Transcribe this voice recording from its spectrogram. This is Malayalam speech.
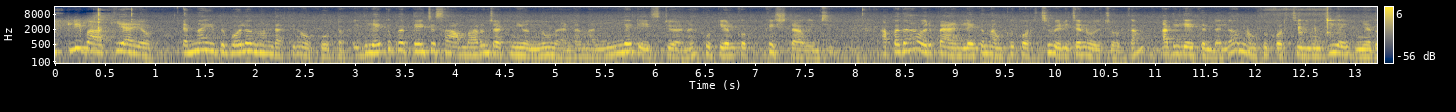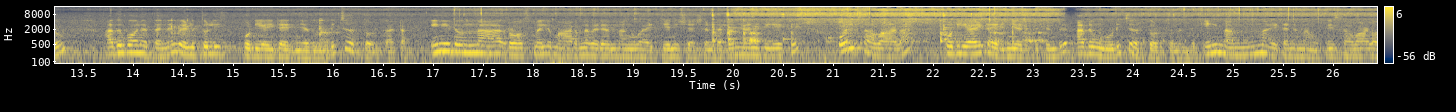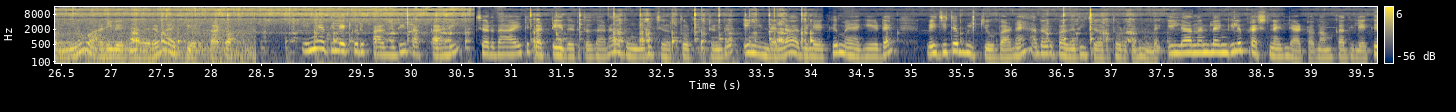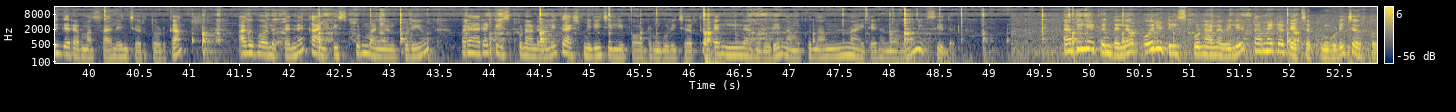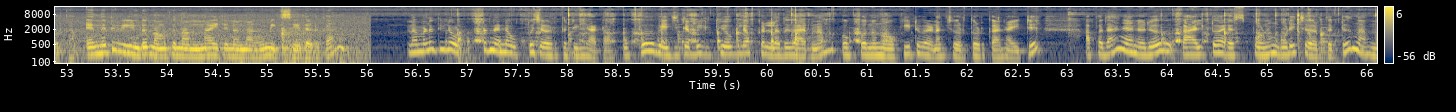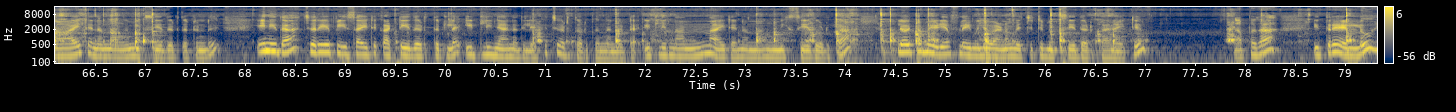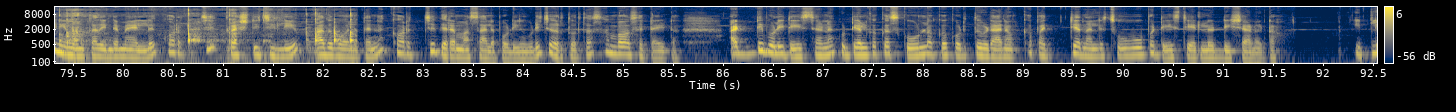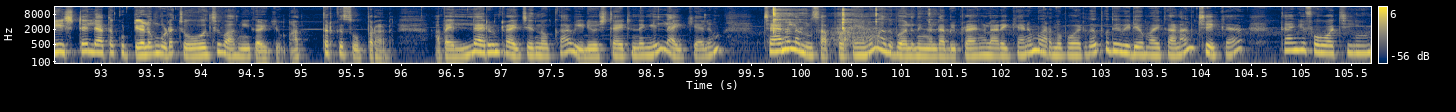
ഇഡ്ഡലി ബാക്കിയായോ? എന്നാൽ ഇതുപോലെ ഒന്ന് ഉണ്ടാക്കി നോക്കൂ കേട്ടോ ഇതിലേക്ക് പ്രത്യേകിച്ച് സാമ്പാറും ചട്നിയും ഒന്നും വേണ്ട. നല്ല ടേസ്റ്റുമാണ് കുട്ടികൾക്കൊക്കെ ഇഷ്ടാവുകയും ചെയ്യും. അപ്പോൾ ഇതാ ഒരു പാനിലേക്ക് നമുക്ക് കുറച്ച് വെളിച്ചെണ്ണ ഒഴിച്ചു കൊടുക്കാം. അതിലേക്കുണ്ടല്ലോ നമുക്ക് കുറച്ച് ഇഞ്ചി അരിഞ്ഞതും അതുപോലെ തന്നെ വെളുത്തുള്ളി പൊടിയായിട്ട് അരിഞ്ഞതും കൂടി ചേർത്ത് കൊടുക്കാം കേട്ടോ ഇനി ഇതൊന്ന് ആ റോസ്മെൽ മാറുന്ന വരെ ഒന്ന് അങ്ങ് വഴറ്റിയതിന് ശേഷം ഉണ്ടല്ലോ ഞാൻ ഇതിലേക്ക് ഒരു സവാള പൊടിയായിട്ട് അരിഞ്ഞെടുത്തിട്ടുണ്ട്. അതും കൂടി ചേർത്ത് കൊടുക്കുന്നുണ്ട്. ഇനി നന്നായിട്ട് തന്നെ നമുക്ക് ഈ സവാള ഒന്ന് വാടി വരുന്ന വരെ വഴറ്റിയെടുക്കാം കേട്ടോ ഇനി അതിലേക്ക് ഒരു പകുതി തക്കാളി ചെറുതായിട്ട് കട്ട് ചെയ്തെടുത്തതാണ്. അതും കൂടി ചേർത്ത് കൊടുത്തിട്ടുണ്ട്. ഇനി ഉണ്ടല്ലോ അതിലേക്ക് മാഗിയുടെ വെജിറ്റബിൾ ക്യൂബാണ് അതൊരു പകുതി ചേർത്ത് കൊടുക്കുന്നുണ്ട്. ഇല്ലാന്നുണ്ടെങ്കിൽ പ്രശ്നമില്ല കേട്ടോ. നമുക്കതിലേക്ക് ഗരം മസാലയും ചേർത്ത് കൊടുക്കാം. അതുപോലെ തന്നെ കാൽ ടീസ്പൂൺ മഞ്ഞൾപ്പൊടിയും ഒരു അര ടീസ്പൂൺ അളവിൽ കാശ്മീരി ചില്ലി പൗഡറും കൂടി ചേർത്ത് എല്ലാം കൂടി നമുക്ക് നന്നായിട്ട് തന്നെ ഒന്ന് മിക്സ് ചെയ്തെടുക്കാം. അതിലേക്കുണ്ടല്ലോ ഒരു ടീസ്പൂൺ അളവിൽ ടൊമാറ്റോ കെച്ചപ്പും കൂടി ചേർത്ത് കൊടുക്കാം. എന്നിട്ട് വീണ്ടും നമുക്ക് നന്നായിട്ട് തന്നെ അങ്ങ് മിക്സ് ചെയ്തെടുക്കാം. നമ്മളിതിൽ ഒട്ടും തന്നെ ഉപ്പ് ചേർത്തിട്ടില്ല കേട്ടോ. ഉപ്പ് വെജിറ്റബിൾ ക്യൂബിലൊക്കെ ഉള്ളത് കാരണം ഉപ്പൊന്ന് നോക്കിയിട്ട് വേണം ചേർത്ത് കൊടുക്കാനായിട്ട്. അപ്പോൾ ഇതാ ഞാനൊരു കാൽ ടു അര സ്പൂണും കൂടി ചേർത്തിട്ട് നന്നായിട്ട് തന്നെ നങ്ങ് മിക്സ് ചെയ്തെടുത്തിട്ടുണ്ട്. ഇനി ഇതാ ചെറിയ പീസായിട്ട് കട്ട് ചെയ്തെടുത്തിട്ടുള്ള ഇഡ്ഡലി ഞാൻ അതിലേക്ക് ചേർത്ത് കൊടുക്കുന്നുണ്ട് കേട്ടോ. ഇഡ്ഡലി നന്നായിട്ട് തന്നെ നങ്ങ് മിക്സ് ചെയ്ത് കൊടുക്കുക. ലോ ടു മീഡിയം ഫ്ലെയിമിൽ വേണം വെച്ചിട്ട് മിക്സ് ചെയ്തെടുക്കാനായിട്ട്. അപ്പോൾ ഇതാ ഇത്രയേ ഉള്ളൂ. ഇനി നമുക്കതിന്റെ മേലിൽ കുറച്ച് ക്രഷ്ഡ് ചില്ലിയും അതുപോലെ തന്നെ കുറച്ച് ഗരം മസാല പൊടിയും കൂടി ചേർത്ത് കൊടുത്താൽ സംഭവം സെറ്റായിട്ടോ അടിപൊളി ടേസ്റ്റാണ് കുട്ടികൾക്കൊക്കെ സ്കൂളിലൊക്കെ കൊടുത്തു വിടാനൊക്കെ പറ്റിയ നല്ല സൂപ്പർ ടേസ്റ്റി ആയിട്ടുള്ള ഡിഷാണ് കേട്ടോ ഇഡ്ഡലി ഇഷ്ടമില്ലാത്ത കുട്ടികളും കൂടെ ചോദിച്ച് വാങ്ങി കഴിക്കും. അത്രയ്ക്ക് സൂപ്പറാണ് അപ്പോൾ എല്ലാവരും ട്രൈ ചെയ്ത് നോക്കുക. വീഡിയോ ഇഷ്ടമായിട്ടുണ്ടെങ്കിൽ ലൈക്ക് ചെയ്യാനും ചാനലൊന്ന് സപ്പോർട്ട് ചെയ്യാനും അതുപോലെ നിങ്ങളുടെ അഭിപ്രായങ്ങൾ അറിയിക്കാനും മറന്നു പോകരുത്. പുതിയ വീഡിയോയുമായി കാണാം. ചേക്ക് താങ്ക് ഫോർ വാച്ചിങ്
